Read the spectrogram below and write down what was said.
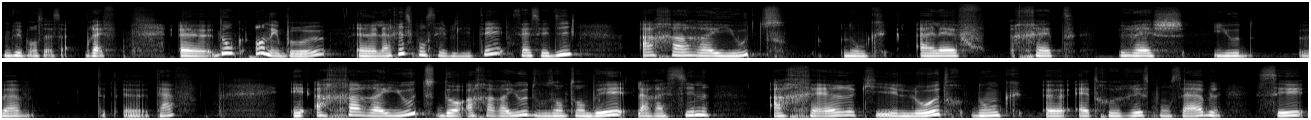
me fait penser à ça. Bref. donc, en hébreu, la responsabilité, ça se dit acharayut, donc Aleph, Chet, Resh, Yud, Vav, euh, Taf. Et Acharayut, dans Acharayut, vous entendez la racine Acher, qui est l'autre. Donc, euh, être responsable, c'est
